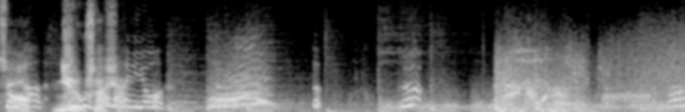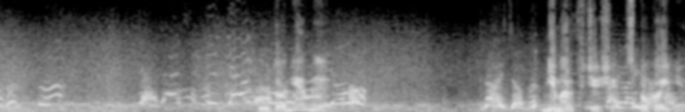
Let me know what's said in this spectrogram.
Co? Nie rusza się. Utoniemy. Nie martwcie się, spokojnie.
